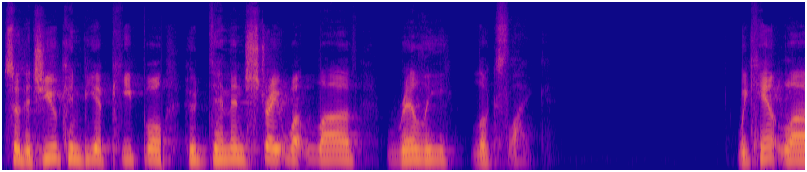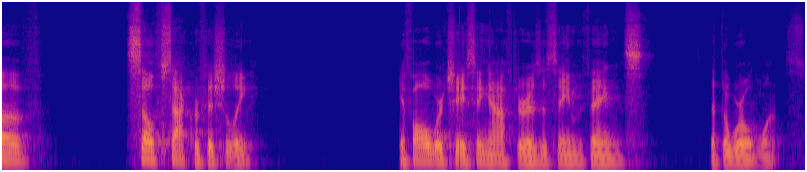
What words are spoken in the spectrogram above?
so that you can be a people who demonstrate what love really looks like. We can't love self sacrificially if all we're chasing after is the same things that the world wants.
